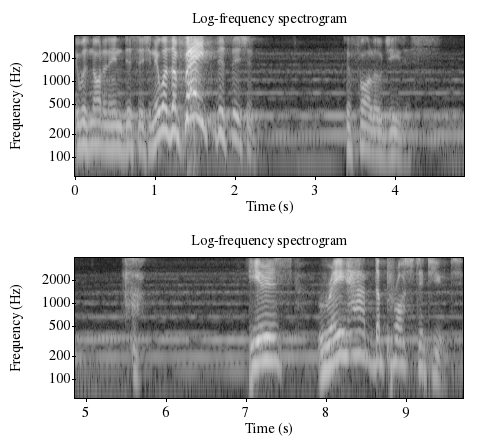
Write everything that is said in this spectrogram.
it was not an indecision, it was a faith decision to follow Jesus. Here's Rahab the prostitute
